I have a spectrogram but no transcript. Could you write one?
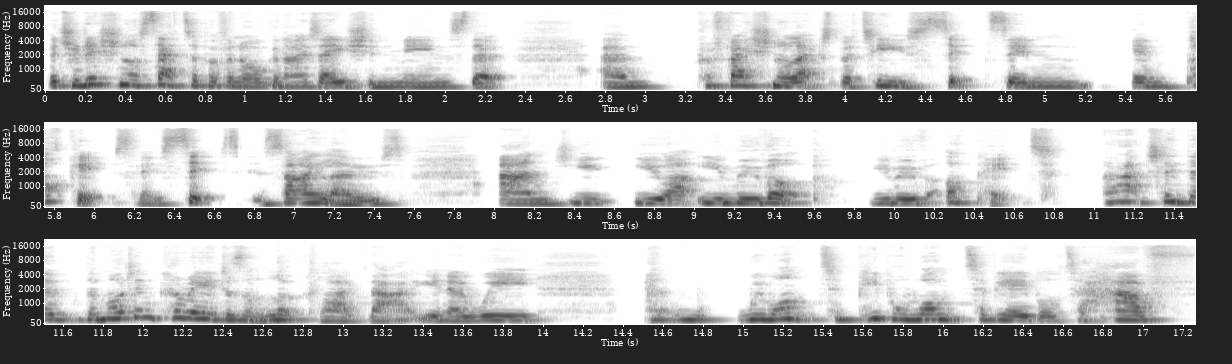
the traditional setup of an organization means that um, professional expertise sits in in pockets and it sits in silos, and you you are, you move up, you move up it. And actually, the the modern career doesn't look like that. You know, we we want to people want to be able to have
